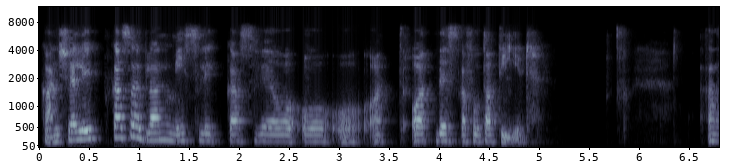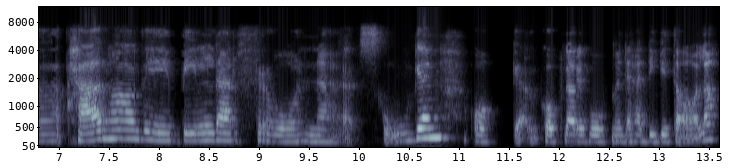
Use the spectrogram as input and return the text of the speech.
kanske lyckas och ibland misslyckas vi och, och, och, att, och att det ska få ta tid. Eh, här har vi bilder från eh, skogen och eh, kopplar ihop med det här digitala.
